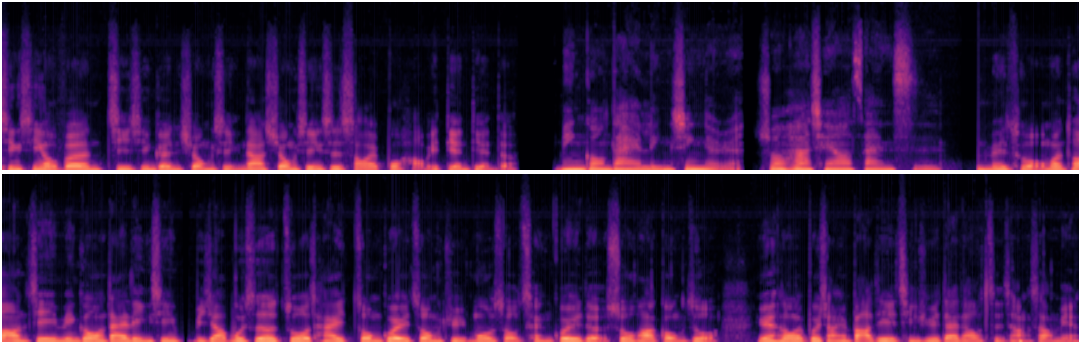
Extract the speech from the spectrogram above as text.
星星有分吉星跟凶星，那凶星是稍微不好一点点的。命宫带零星的人，说话前要三思。没错，我们通常建议命宫带零星，比较不适合做太中规中矩、墨守成规的说话工作，因为很容易不小心把自己的情绪带到职场上面。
